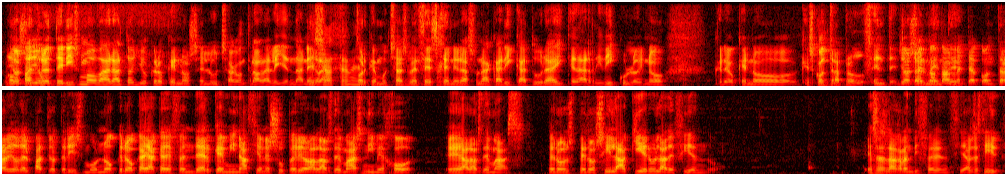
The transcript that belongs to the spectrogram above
Con un- patrioterismo barato yo creo que no se lucha contra la leyenda negra. Exactamente. Porque muchas veces generas una caricatura y queda ridículo y no creo que no que es contraproducente. Yo soy totalmente. al contrario del patrioterismo. No creo que haya que defender que mi nación es superior a las demás ni mejor eh, a las demás. Pero, pero sí la quiero y la defiendo. Esa es la gran diferencia. Es decir,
